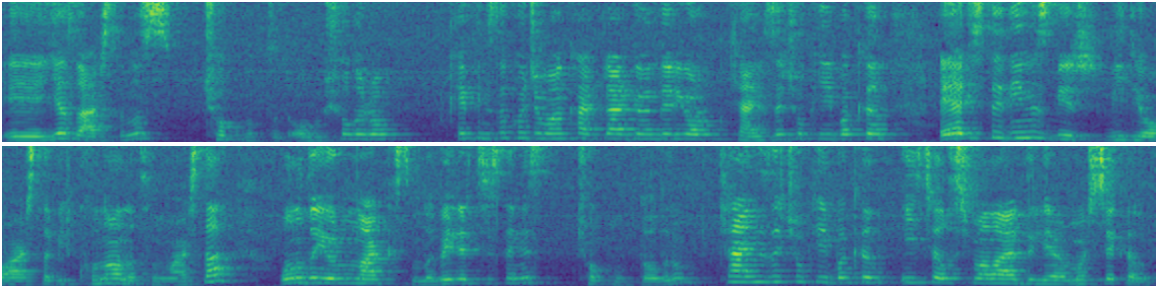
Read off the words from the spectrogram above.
e, yazarsanız çok mutlu olmuş olurum. Hepinize kocaman kalpler gönderiyorum. Kendinize çok iyi bakın. Eğer istediğiniz bir video varsa, bir konu anlatım varsa onu da yorumlar kısmında belirtirseniz çok mutlu olurum. Kendinize çok iyi bakın. İyi çalışmalar diliyorum. Hoşçakalın.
